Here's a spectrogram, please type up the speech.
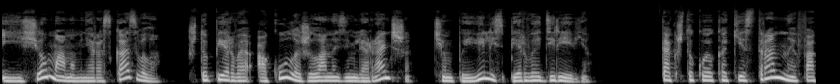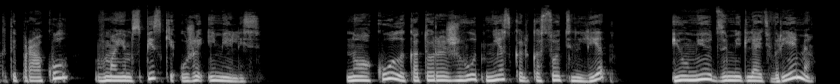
И еще мама мне рассказывала, что первая акула жила на Земле раньше, чем появились первые деревья. Так что кое-какие странные факты про акул в моем списке уже имелись. Но акулы, которые живут несколько сотен лет и умеют замедлять время,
